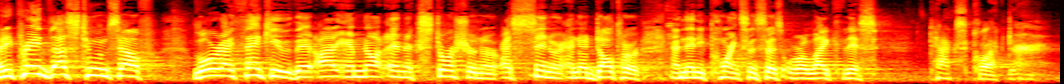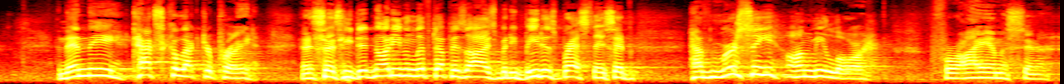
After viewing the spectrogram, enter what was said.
And he prayed thus to himself Lord, I thank you that I am not an extortioner, a sinner, an adulterer. And then he points and says, or like this tax collector. And then the tax collector prayed. And it says he did not even lift up his eyes, but he beat his breast and he said, Have mercy on me, Lord, for I am a sinner.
